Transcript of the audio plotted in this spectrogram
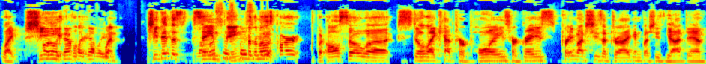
Like she Oh, no, definitely, like, definitely. when she did the same Narissa's thing for the most part, but also uh still like kept her poise, her grace. Pretty much she's a dragon, but she's goddamn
